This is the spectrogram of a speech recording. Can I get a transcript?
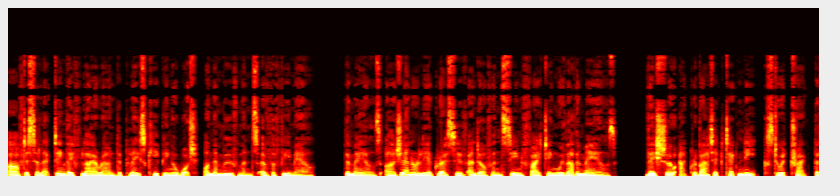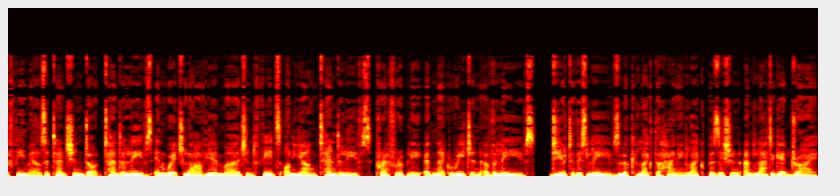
After selecting they fly around the place keeping a watch on the movements of the female. The males are generally aggressive and often seen fighting with other males. They show acrobatic techniques to attract the female's attention. Tender leaves in which larvae emerge and feeds on young tender leaves preferably at neck region of the leaves, due to this leaves look like the hanging-like position and later get dry.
